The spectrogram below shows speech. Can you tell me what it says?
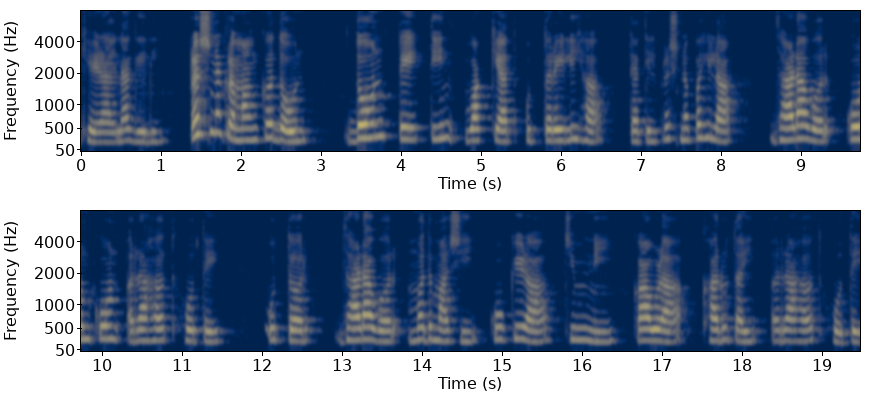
खेळायला गेली. प्रश्न क्रमांक दोन दोन ते तीन वाक्यात उत्तरे लिहा. त्यातील प्रश्न पहिला झाडावर कोण कोण राहत होते? उत्तर झाडावर मधमाशी कोकिळा चिमणी कावळा खारुताई राहत होते.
